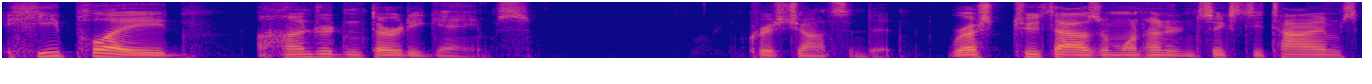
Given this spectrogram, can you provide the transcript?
He played 130 games. Chris Johnson did. Rushed 2,160 times,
